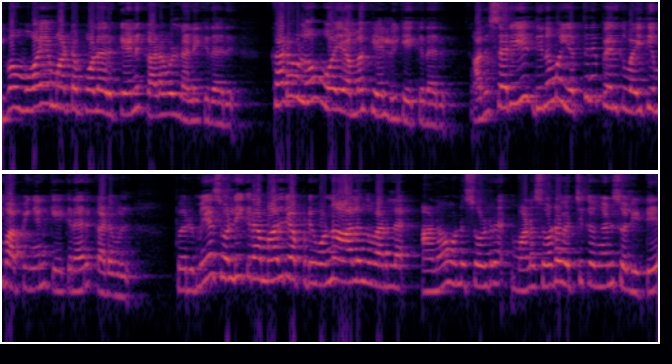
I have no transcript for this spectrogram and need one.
இவன் ஓய மாட்ட போல இருக்கேன்னு கடவுள் நினைக்கிறாரு. கடவுளும் ஓயாம கேள்வி கேட்கிறாரு. அது சரி தினமும் எத்தனை பேருக்கு வைத்தியம் பார்ப்பீங்கன்னு கேட்கிறாரு கடவுள். பெருமையா சொல்லிக்கிற மாதிரி அப்படி ஒன்றும் ஆளுங்க வரல. ஆனா ஒன்று சொல்றேன். மனசோட வச்சுக்கோங்கன்னு சொல்லிட்டு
